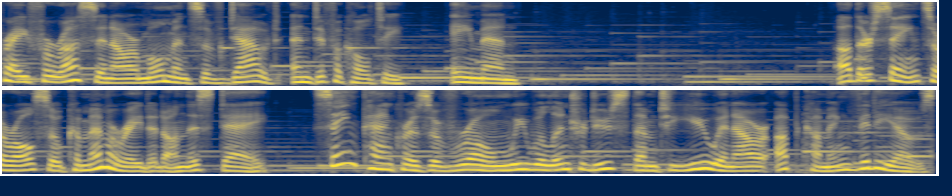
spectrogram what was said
pray for us in our moments of doubt and difficulty. Amen. Other saints are also commemorated on this day. Saint Pancras of Rome, we will introduce them to you in our upcoming videos.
